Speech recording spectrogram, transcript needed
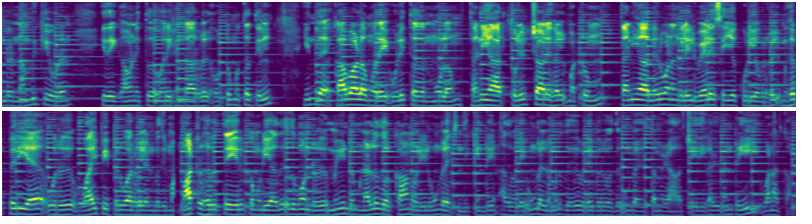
என்ற நம்பிக்கையுடன் இதை கவனித்து வருகின்றார்கள். ஒட்டுமொத்தத்தில் இந்த காபால முறை ஒழித்ததன் மூலம் தனியார் தொழிற்சாலைகள் மற்றும் தனியார் நிறுவனங்களில் வேலை செய்யக்கூடியவர்கள் மிகப்பெரிய ஒரு வாய்ப்பை பெறுவார்கள் என்பதில் மாற்று கருத்தே இருக்க முடியாது. இதுபோன்று மீண்டும் நல்லதொரு காணொளியில் உங்களை சந்திக்கின்றேன். அதுவரை உங்களிடமிருந்து விடைபெறுவது உங்கள் தமிழா செய்திகள். நன்றி வணக்கம்.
